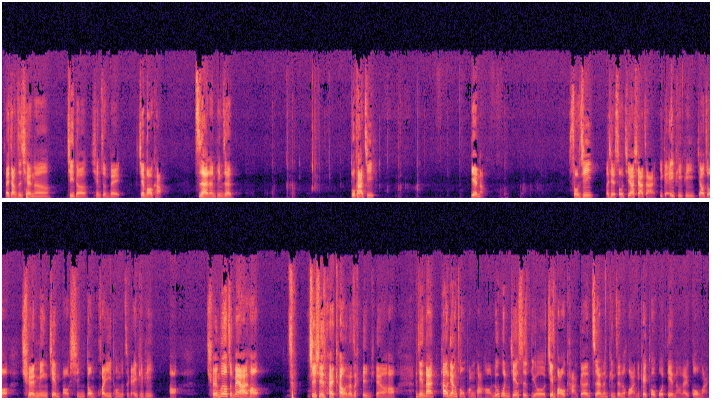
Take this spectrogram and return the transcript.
在讲之前呢，记得先准备健保卡、自然人凭证、读卡机、电脑、手机，而且手机要下载一个 APP，叫做“全民健保行动快易通”的这个 APP。好，全部都准备好以后，继续来看我的这个影片哦。哈，很简单，它有两种方法哈。如果你今天是有健保卡跟自然人凭证的话，你可以透过电脑来购买。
